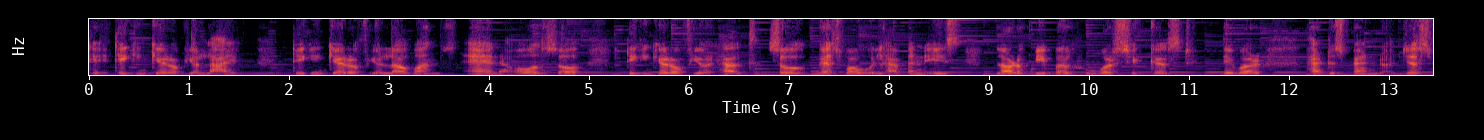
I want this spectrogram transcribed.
t- taking care of your life, taking care of your loved ones, and also taking care of your health. So, guess what will happen is a lot of people who were sickest, they were had to spend just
